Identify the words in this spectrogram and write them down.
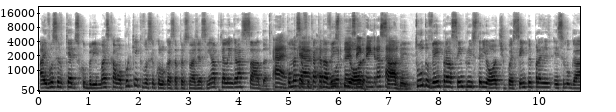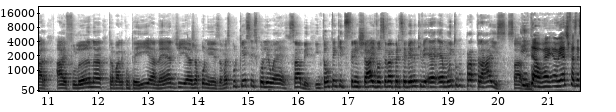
Aí você quer descobrir, mas calma, por que, que você colocou essa personagem assim? Ah, porque ela é engraçada. Ah, é, Começa a ficar a, cada a vez é pior. É sempre engraçada. Sabe? Tudo vem para sempre o estereótipo, é sempre para esse lugar. Ah, é fulana, trabalha com TI, é a nerd e é a japonesa. Mas por que você escolheu é, sabe? Então tem que destrinchar e você vai percebendo que é, é muito para trás sabe? Então, é, eu ia te fazer.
